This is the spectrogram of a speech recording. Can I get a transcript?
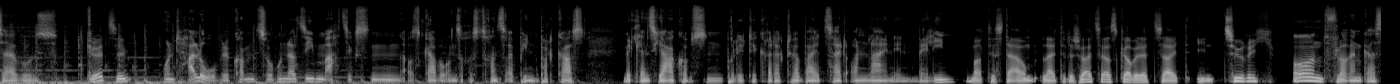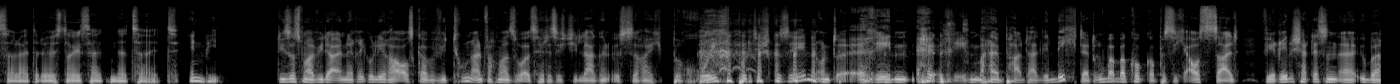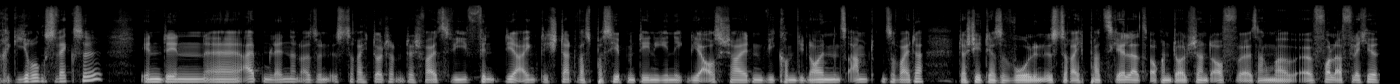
Servus. Grüezi. Und hallo, willkommen zur 187. Ausgabe unseres Transalpinen Podcasts mit Lenz Jakobsen, Politikredakteur bei Zeit Online in Berlin. Matthias Daum, Leiter der Schweizer Ausgabe der Zeit in Zürich. Und Florian Gasser, Leiter der Österreichseiten der Zeit in Wien. Dieses Mal wieder eine reguläre Ausgabe. Wir tun einfach mal so, als hätte sich die Lage in Österreich beruhigt, politisch gesehen, und äh, reden, äh, reden mal ein paar Tage nicht darüber, mal gucken, ob es sich auszahlt. Wir reden stattdessen äh, über Regierungswechsel in den äh, Alpenländern, also in Österreich, Deutschland und der Schweiz. Wie finden die eigentlich statt? Was passiert mit denjenigen, die ausscheiden? Wie kommen die Neuen ins Amt und so weiter? Da steht ja sowohl in Österreich partiell als auch in Deutschland auf, äh, sagen wir mal, äh, voller Fläche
